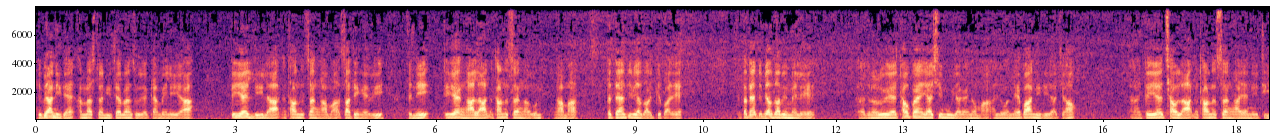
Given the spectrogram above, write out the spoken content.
ပြပြနေတဲ့ MS27 ဆိုတဲ့ကမ်ပိန်းလေးက တရက်4လ2025မှာစတင်ခဲ့ပြီးဒီနေ့တရက်5လ2025ခု5မှာတက်တန်းပြည့်မြောက်သွားပြီဖြစ်ပါတယ်။တက်တန်းပြည့်မြောက်သွားပြီမဲ့လည်းအဲကျွန်တော်တို့ရဲ့ထောက်ပံ့ရရှိမှုရာခိုင်နှုန်းမှာအလွန်နှဲပါနေသေးတာကြောင့်အဲတရက်6လ2025ရက်နေ့ထိ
